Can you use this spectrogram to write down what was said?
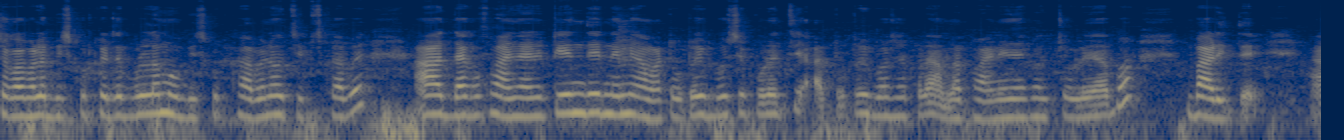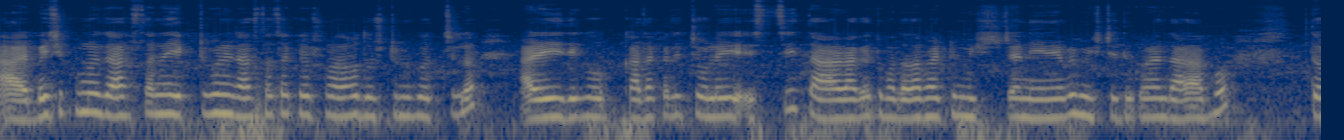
সকালবেলা বিস্কুট খেতে বললাম, ও বিস্কুট খাবে না, ও চিপস খাবে। আর দেখো ফাইনালি ট্রেন দিয়ে নেমে আমার টোটোয় বসে পড়েছি। আর টোটোয় বসার পরে আমরা ফাইনালি এখন চলে যাব বাড়িতে। আর বেশিক্ষণ রাস্তা নেই, একটুখানি রাস্তা আছে, কেউ সোনা দেখো দুষ্টুমি করছিল। আর এই দেখো কাছাকাছি চলে এসেছি। তার আগে তোমার দাদাভাই একটু মিষ্টিটা নিয়ে নেবে, মিষ্টির দোকানে দাঁড়াবো। তো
